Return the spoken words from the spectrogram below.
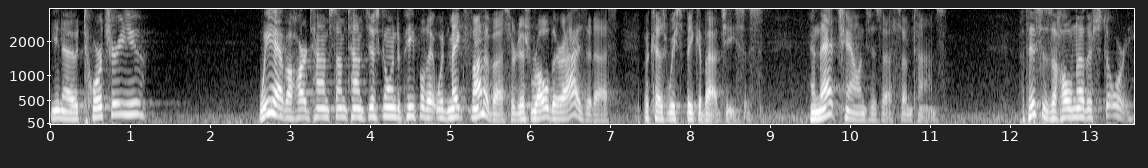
you know, torture you. We have a hard time sometimes just going to people that would make fun of us or just roll their eyes at us because we speak about Jesus. And that challenges us sometimes. But this is a whole nother story.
